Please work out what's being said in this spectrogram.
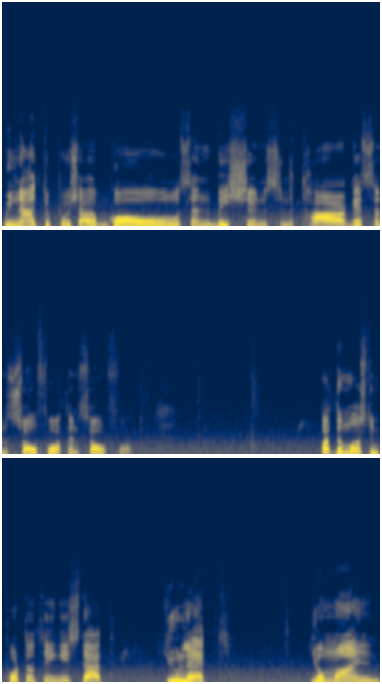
we need to push our goals and ambitions and targets and so forth and so forth. But the most important thing is that you let your mind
